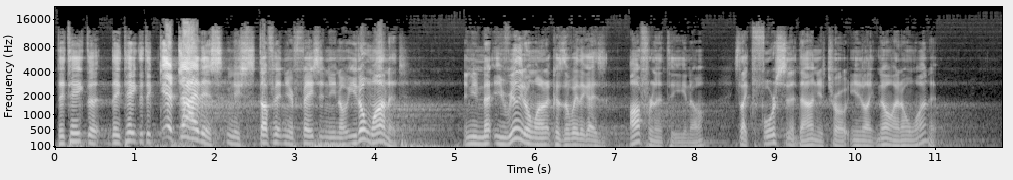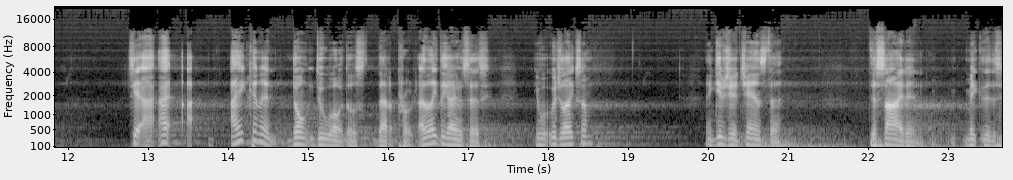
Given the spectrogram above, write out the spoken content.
They take the. They take the. Thing, Here, try this, and they stuff it in your face, and you know you don't want it, and you you really don't want it because the way the guy's offering it to you, you know, it's like forcing it down your throat, and you're like, no, I don't want it. See, I, I I kind of don't do well with those that approach. I like the guy who says, "Would you like some?" It gives you a chance to decide and make this.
